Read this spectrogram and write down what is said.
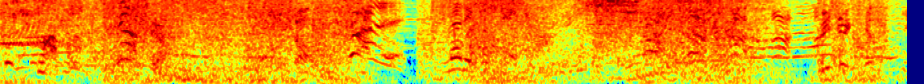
too sloppy. Got it! Ready for takeoff. Ridiculous!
